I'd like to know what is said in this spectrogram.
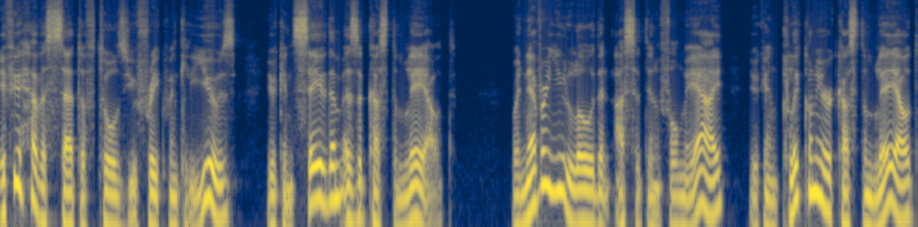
If you have a set of tools you frequently use, you can save them as a custom layout. Whenever you load an asset in Film AI, you can click on your custom layout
